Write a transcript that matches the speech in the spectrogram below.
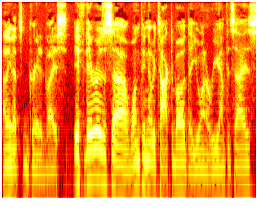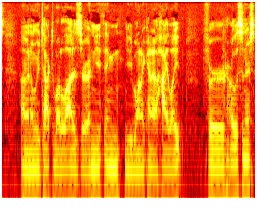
I think that's great advice. If there was uh, one thing that we talked about that you want to reemphasize, I know we talked about a lot. Is there anything you want to kind of highlight for our listeners?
